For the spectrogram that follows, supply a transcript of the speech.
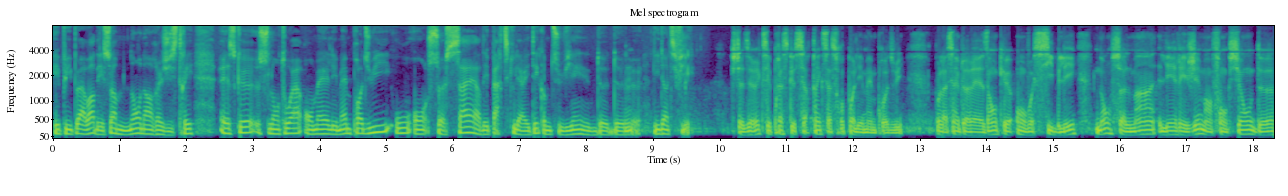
et puis il peut avoir des sommes non enregistrées. Est-ce que, selon toi, on met les mêmes produits ou on se sert des particularités comme tu viens de, hmm. l'identifier? je te dirais que c'est presque certain que ce ne sera pas les mêmes produits. Pour la simple raison qu'on va cibler non seulement les régimes en fonction de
